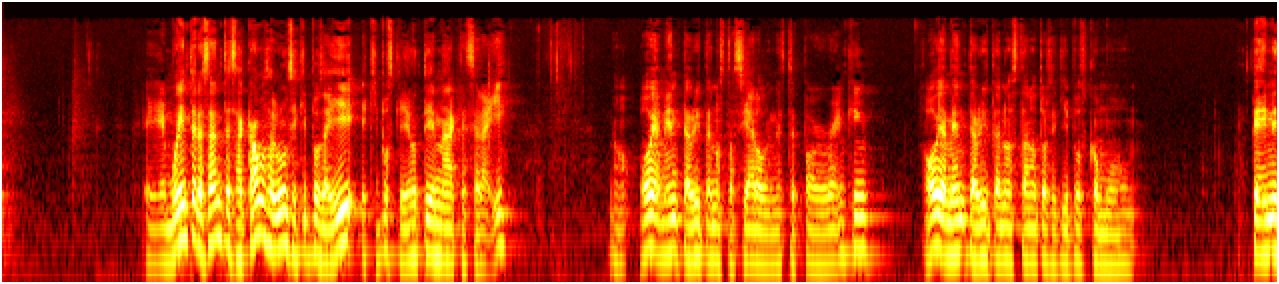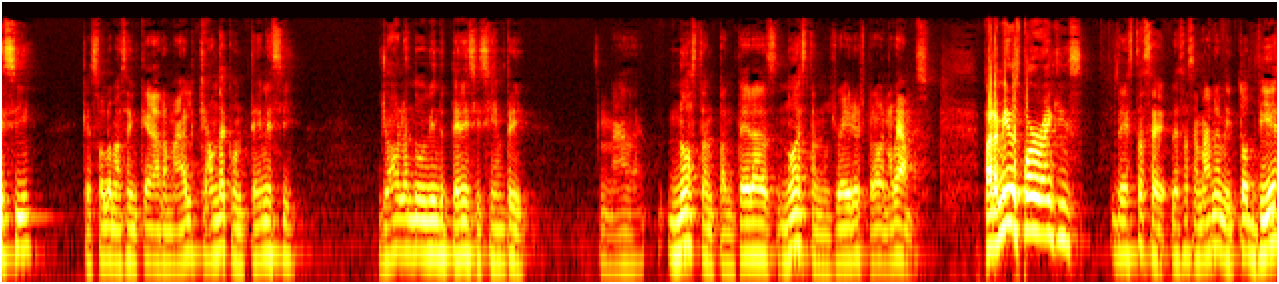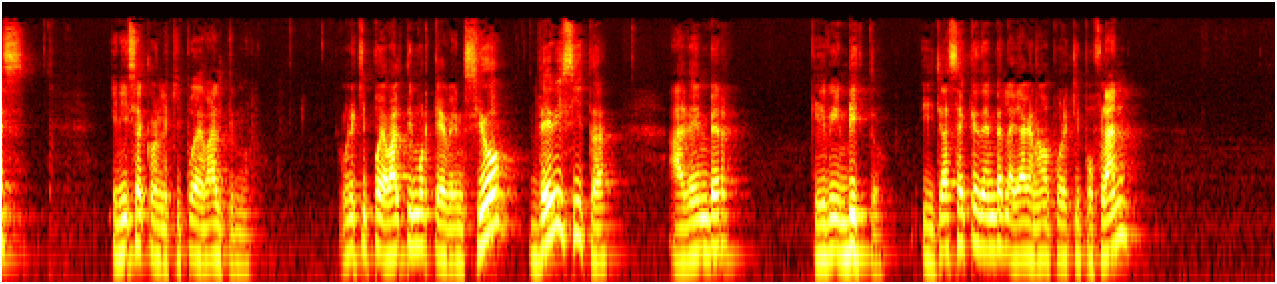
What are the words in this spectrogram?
Eh, muy interesante, sacamos algunos equipos de ahí, equipos que ya no tienen nada que hacer ahí. Obviamente ahorita no está Seattle en este Power Ranking. Obviamente ahorita no están otros equipos como Tennessee, que solo me hacen quedar mal. ¿Qué onda con Tennessee? Yo hablando muy bien de Tennessee siempre nada. No están Panteras, no están los Raiders, pero bueno, veamos. Para mí los Power Rankings de esta, de esta semana, mi top 10, inicia con el equipo de Baltimore. Un equipo de Baltimore que venció de visita a Denver, que iba invicto. Y ya sé que Denver le había ganado por equipo flan,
